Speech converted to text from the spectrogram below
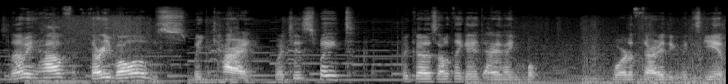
So now we have 30 bombs we can carry, which is sweet. Because I don't think I need anything more than 30 to complete this game.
